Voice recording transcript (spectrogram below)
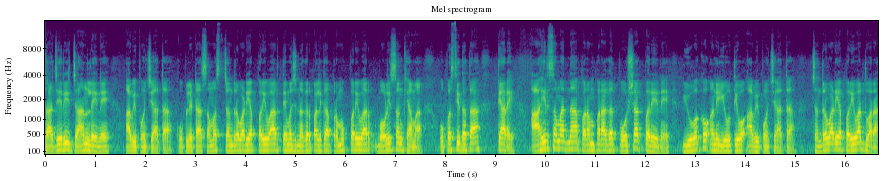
જાજેરી જાન લઈને આવી પહોંચ્યા હતા. ઉપલેટા સમસ્ત ચંદ્રવાડિયા પરિવાર તેમજ નગરપાલિકા પ્રમુખ પરિવાર બહોળી સંખ્યામાં ઉપસ્થિત હતા. ત્યારે આહિર સમાજના પરંપરાગત પોશાક પહેરીને યુવકો અને યુવતીઓ આવી પહોંચ્યા હતા. ચંદ્રવાડિયા પરિવાર દ્વારા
